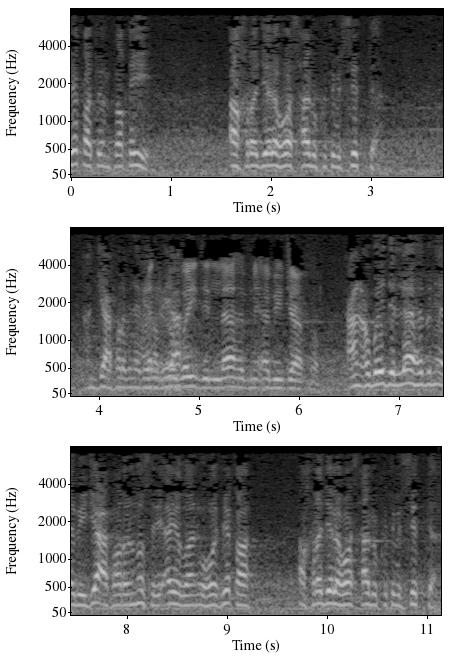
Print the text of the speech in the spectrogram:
ثقة فقيه. أخرج له أصحاب الكتب الستة. عن جعفر بن أبي ربيعة عن عبيد الله بن أبي جعفر. عن عبيد الله بن أبي جعفر المصري أيضا وهو ثقة أخرج له أصحاب الكتب الستة.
